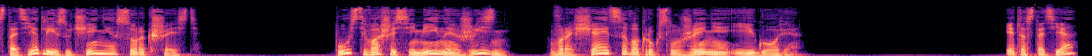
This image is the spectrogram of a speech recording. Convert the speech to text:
Статья для изучения 46. Пусть ваша семейная жизнь вращается вокруг служения Иегове. Эта статья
